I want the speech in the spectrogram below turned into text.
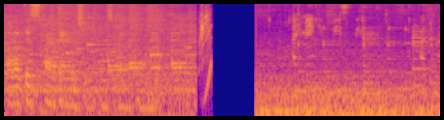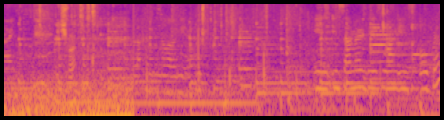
I love this kind of energy summer, this one is open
